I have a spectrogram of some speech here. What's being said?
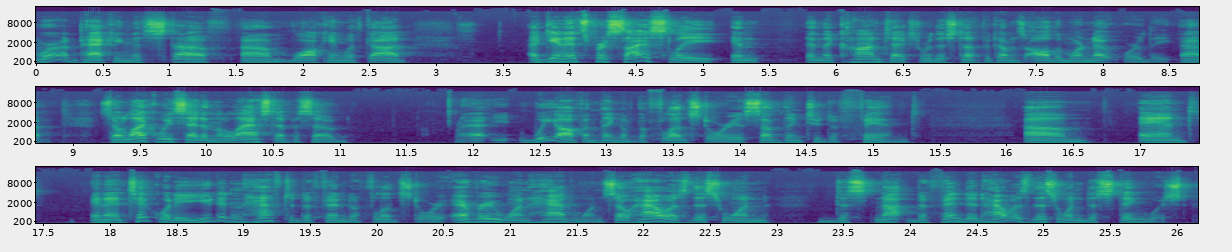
we're unpacking this stuff, um, walking with God. Again, it's precisely in in the context where this stuff becomes all the more noteworthy. Uh, so, like we said in the last episode, uh, we often think of the flood story as something to defend, um, and in antiquity, you didn't have to defend a flood story; everyone had one. So, how is this one dis- not defended? How is this one distinguished?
